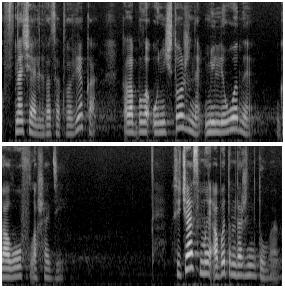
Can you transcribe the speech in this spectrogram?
в начале 20 века, когда было уничтожено миллионы голов лошадей. Сейчас мы об этом даже не думаем.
